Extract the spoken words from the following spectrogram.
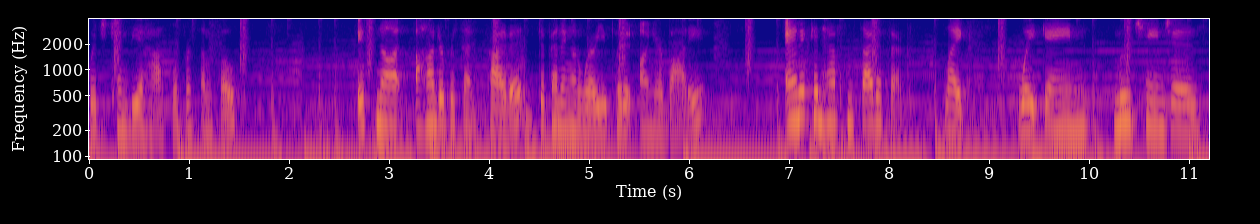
which can be a hassle for some folks. It's not 100% private, depending on where you put it on your body. And it can have some side effects like weight gain, mood changes,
